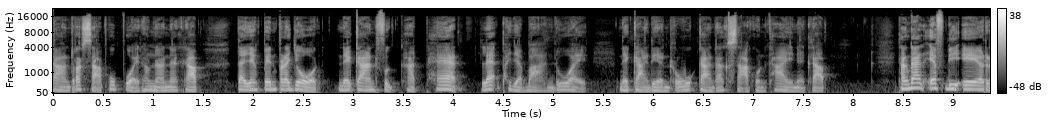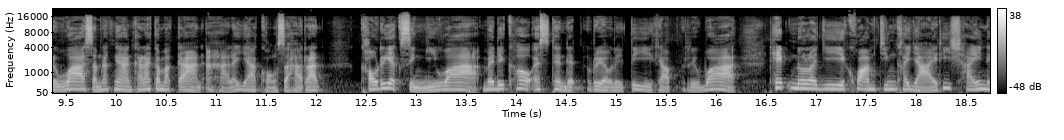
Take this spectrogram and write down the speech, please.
การรักษาผู้ป่วยเท่านั้นนะครับ แต่ยังเป็นประโยชน์ในการฝึกหัดแพทย์และพยาบาลด้วย ในการเรียนรู้การรักษาคนไข้นะครับทางด้าน FDA หรือว่าสำนักงานคณะกรรมการอาหารและยาของสหรัฐ เขาเรียกสิ่งนี้ว่า medical extended reality ครับ หรือว่าเทคโนโลยีความจริงขยายที่ใช้ใน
